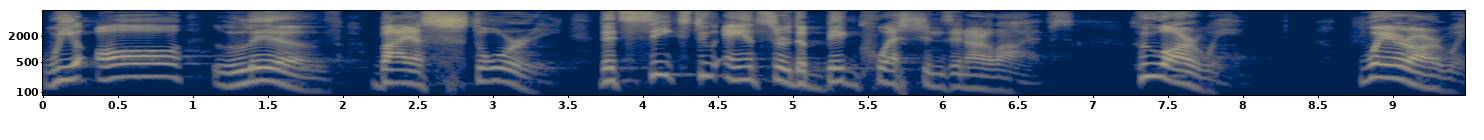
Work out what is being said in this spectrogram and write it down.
We all live by a story that seeks to answer the big questions in our lives Who are we? Where are we?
